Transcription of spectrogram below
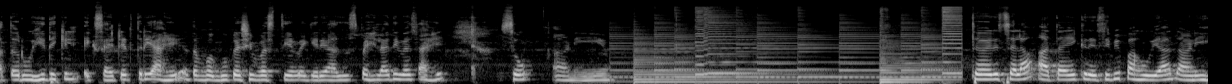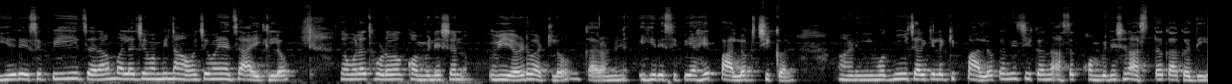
आता रुही देखील एक्सायटेड तरी आहे. आता बघू कशी बसते वगैरे. आजच पहिला दिवस आहे. सो आणि तर चला आता एक रेसिपी पाहूयात. आणि ही रेसिपी जरा मला जेव्हा मी नाव जेव्हा याचं ऐकलं तेव्हा मला थोडं कॉम्बिनेशन वियर्ड वाटलं. कारण ही रेसिपी आहे पालक चिकन. आणि मग मी विचार केला की पालक आणि चिकन असं कॉम्बिनेशन असतं का कधी?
